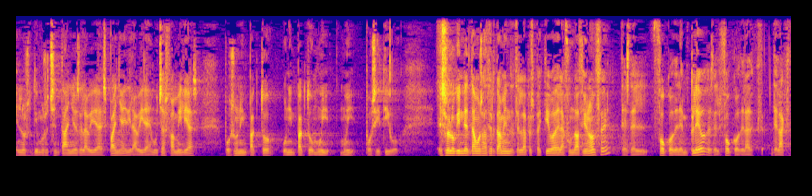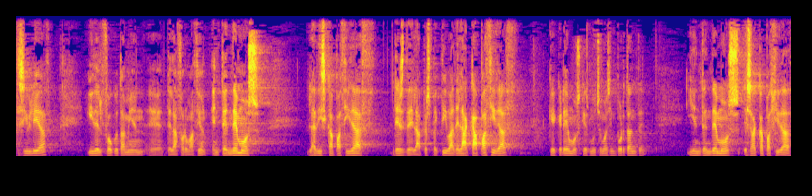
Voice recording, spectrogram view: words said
en los últimos 80 años de la vida de España y de la vida de muchas familias pues un impacto, muy positivo. Eso es lo que intentamos hacer también desde la perspectiva de la Fundación 11, desde el foco del empleo, desde el foco de la, accesibilidad y del foco también eh, de la formación. Entendemos la discapacidad desde la perspectiva de la capacidad, que creemos que es mucho más importante, y entendemos esa capacidad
